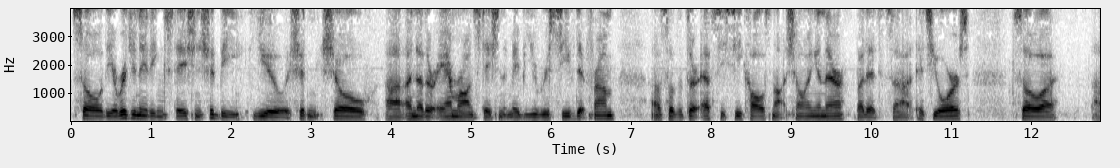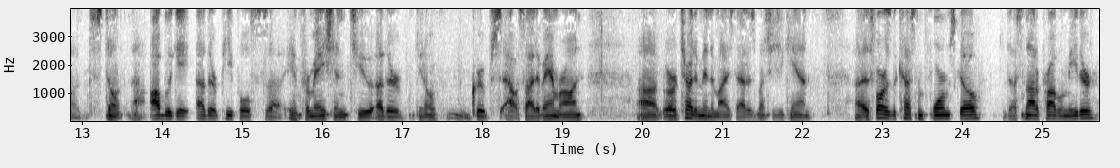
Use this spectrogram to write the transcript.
So the originating station should be you. It shouldn't show uh, another AmRRON station that maybe you received it from, uh, so that their FCC call is not showing in there, but it's uh, it's yours. So uh, uh, just don't obligate other people's uh, information to other you know groups outside of AmRRON, or try to minimize that as much as you can. as far as the custom forms go, that's not a problem either.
